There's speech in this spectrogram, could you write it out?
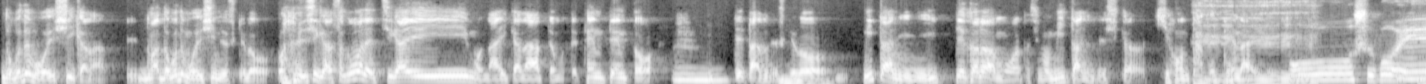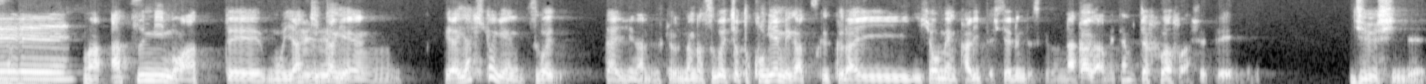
どこでも美味しいかなって。まあどこでも美味しいんですけど、美味しいからそこまで違いもないかなって思って点々とうん。出たんですけど、三谷に行ってからはもう私も三谷でしか基本食べてないです。おー、すごい。まあ、厚みもあって、もう焼き加減、いや、焼き加減すごい大事なんですけど、なんかすごいちょっと焦げ目がつくくらい表面カリッとしてるんですけど、中がめちゃめちゃふわふわしてて、ジューシーで、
